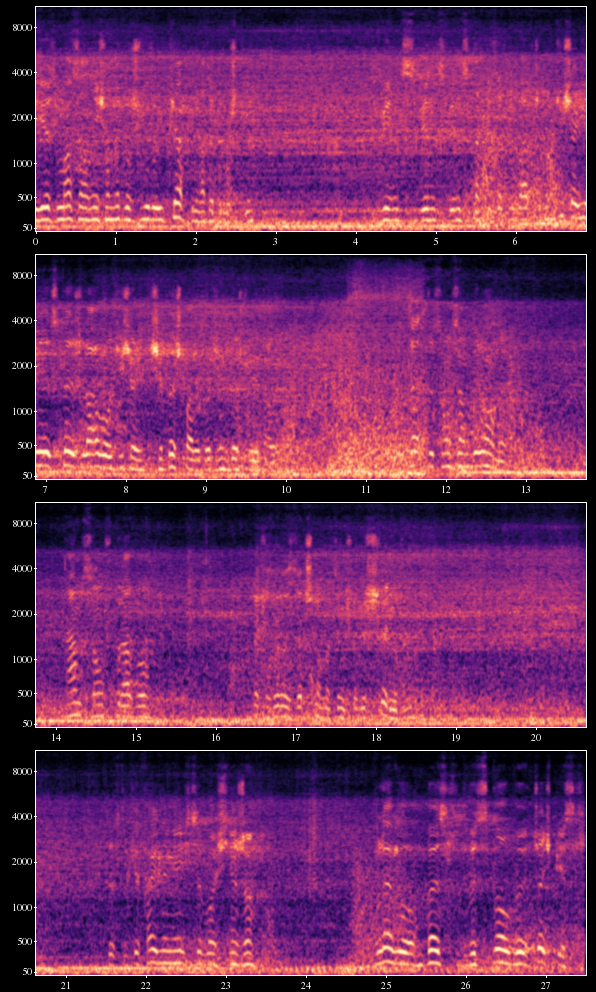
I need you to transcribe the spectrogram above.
i jest masa naniesionego żwiru i piachu na te dróżki. Więc, więc, więc takie zakrywawcze. No dzisiaj jest też lało, dzisiaj, dzisiaj też parę godzin deszczu jechałem. Zasty są zamglone. Tam są w prawo ja się zaraz zatrzymam na tym przewyższeniu, tak? To jest takie fajne miejsce właśnie, że w lewo Beskid Wyspowy, cześć pieski.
